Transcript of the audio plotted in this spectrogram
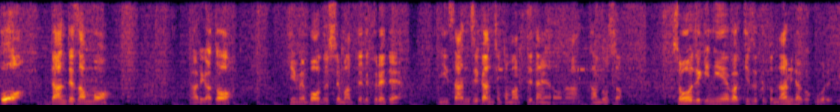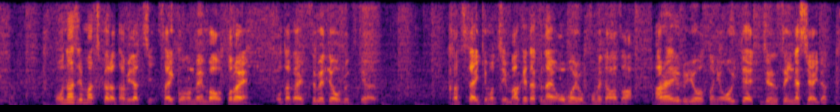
おダンテさんもありがとう。決めポーズして待っててくれて23時間ちょっと待ってたんやろうな。感動した。正直に言えば気づくと涙がこぼれていた。同じ街から旅立ち最高のメンバーを揃えお互い全てをぶつけ合う。勝ちたい気持ち負けたくない思いを込めた技あらゆる要素において純粋な試合だった。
